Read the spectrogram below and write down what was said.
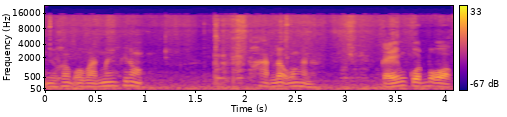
เดี๋ยวครับเอาบัตรไหมพี่น้องผ่านแล้วว่าหันนะไก่มันกดบ่ออก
